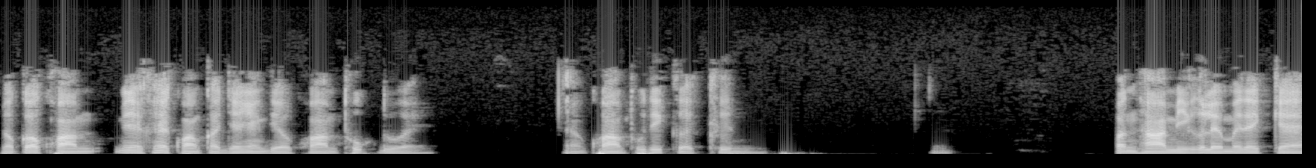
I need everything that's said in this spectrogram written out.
แล้วก็ความไม่ใช่แค่ความขัดแย้งอย่างเดียวความทุกข์ด้วยนะความทุกข์ที่เกิดขึ้น ปัญหามีก็เลยไม่ได้แก้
